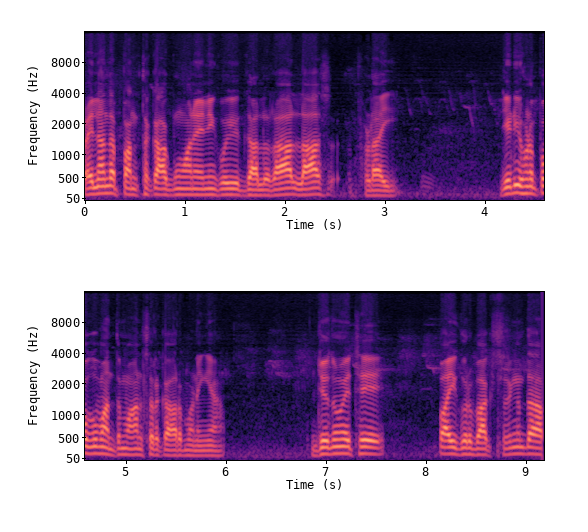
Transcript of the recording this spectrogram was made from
ਪਹਿਲਾਂ ਤਾਂ ਪੰਥਕ ਆਗੂਆਂ ਨੇ ਨਹੀਂ ਕੋਈ ਗੱਲ ਰਾਹ ਲਾਸ ਫੜਾਈ। ਜਿਹੜੀ ਹੁਣ ਭਗਵੰਤ ਮਾਨ ਸਰਕਾਰ ਬਣੀ ਆ। ਜਦੋਂ ਇੱਥੇ ਭਾਈ ਗੁਰਬਖਸ਼ ਸਿੰਘ ਦਾ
